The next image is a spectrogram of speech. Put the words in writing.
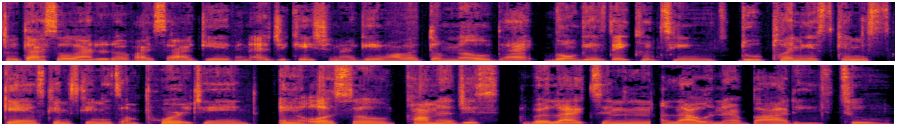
So that's a lot of the advice I gave and education I gave. I let them know that long as they continue to do plenty of skin to skin, skin to skin is important. And also kind of just relaxing and allowing their bodies to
